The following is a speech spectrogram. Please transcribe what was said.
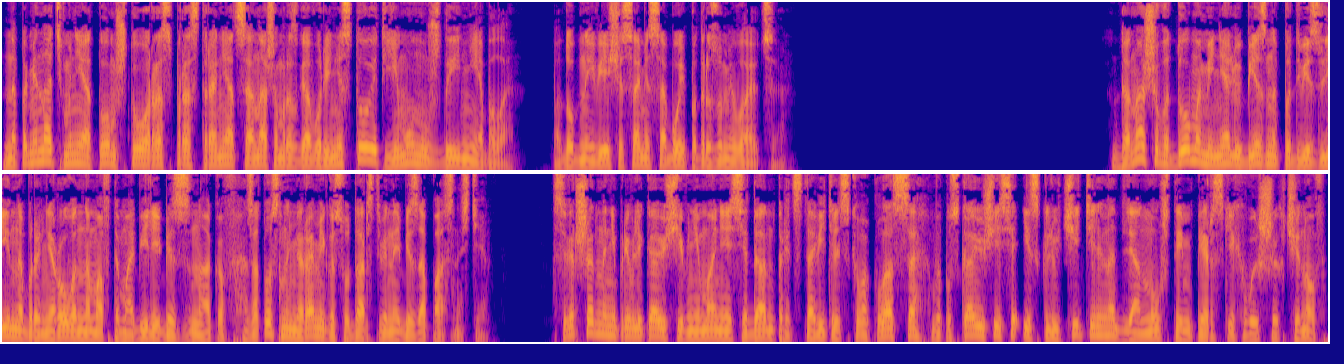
Напоминать мне о том, что распространяться о нашем разговоре не стоит, ему нужды не было. Подобные вещи сами собой подразумеваются. До нашего дома меня любезно подвезли на бронированном автомобиле без знаков, зато с номерами государственной безопасности. Совершенно не привлекающий внимания седан представительского класса, выпускающийся исключительно для нужд имперских высших чинов.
